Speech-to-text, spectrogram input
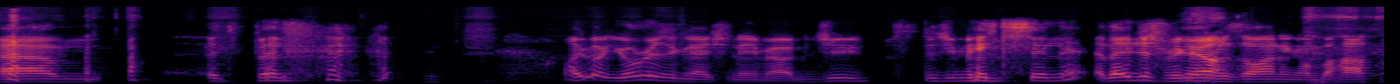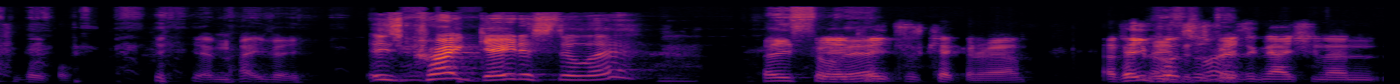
Um, it's been. I got your resignation email. Did you? Did you mean to send that? Are they just re- Yeah. resigning on behalf of people? yeah, maybe. Is Craig Gator still there? He's still yeah, there. Keats is kicking around. If he He's puts his great. resignation in,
